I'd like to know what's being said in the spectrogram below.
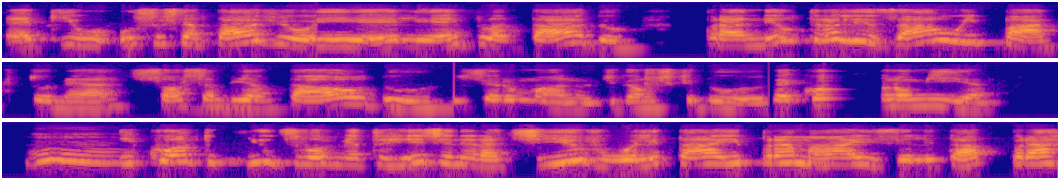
é que o sustentável ele é implantado para neutralizar o impacto né, socioambiental do, do ser humano, digamos que do, da economia. Uhum. Enquanto que o desenvolvimento regenerativo ele está aí para mais, ele está para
